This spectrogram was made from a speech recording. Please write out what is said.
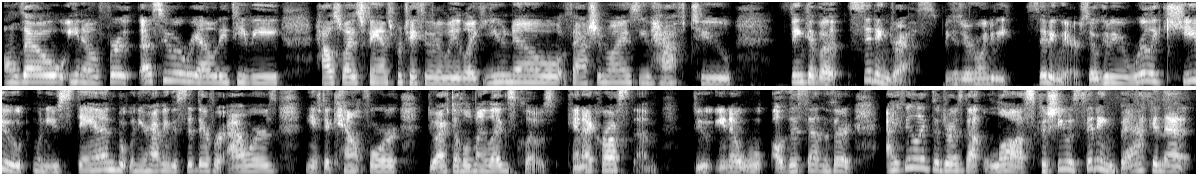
Although you know for us who are reality tv housewives fans particularly like you know fashion wise you have to think of a sitting dress because you're going to be sitting there. So it could be really cute when you stand but when you're having to sit there for hours you have to account for do i have to hold my legs closed? Can i cross them do you know all this that and the third. I feel like the dress got lost because she was sitting back in that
